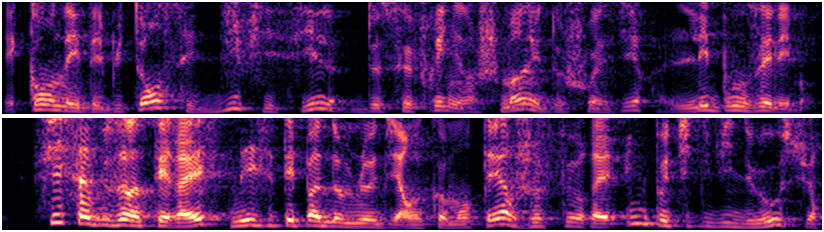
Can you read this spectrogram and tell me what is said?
Et quand on est débutant, c'est difficile de se frayer un chemin et de choisir les bons éléments. Si ça vous intéresse, n'hésitez pas à me le dire en commentaire, je ferai une petite vidéo sur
